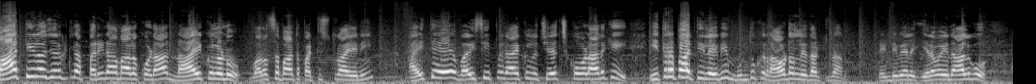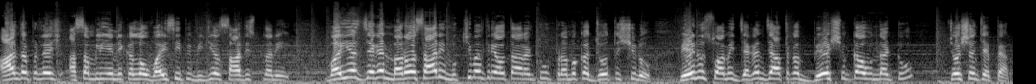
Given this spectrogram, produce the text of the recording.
పార్టీలో జరుగుతున్న పరిణామాలు కూడా నాయకులను వలసబాట పట్టిస్తున్నాయని అయితే వైసీపీ నాయకులను చేర్చుకోవడానికి ఇతర పార్టీలేవి ముందుకు రావడం లేదంటున్నారు. రెండు వేల ఇరవై నాలుగు ఆంధ్రప్రదేశ్ అసెంబ్లీ ఎన్నికల్లో వైసీపీ విజయం సాధిస్తుందని వైఎస్ జగన్ మరోసారి ముఖ్యమంత్రి అవుతారంటూ ప్రముఖ జ్యోతిష్యుడు వేణుస్వామి జగన్ జాతకం బేషుగ్గా ఉందంటూ జోష్యం చెప్పారు.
